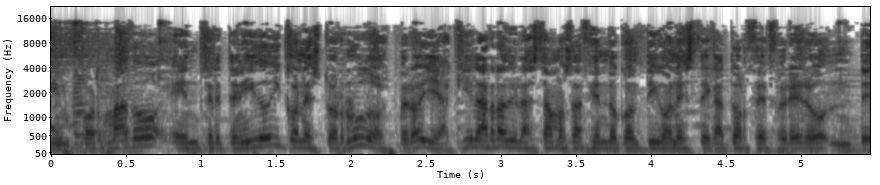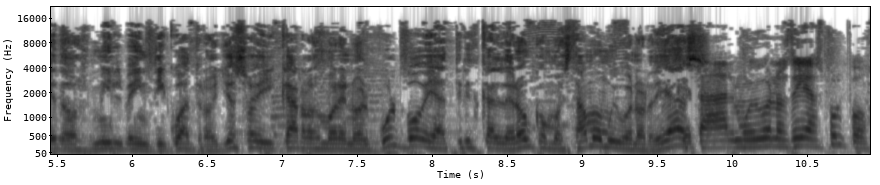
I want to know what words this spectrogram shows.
informado, entretenido y con estornudos. Pero oye, aquí la radio la estamos haciendo contigo en este 14 de febrero de 2024. Yo soy Carlos Moreno el Pulpo, Beatriz Calderón, ¿cómo estamos? Muy buenos días. ¿Qué tal? Muy buenos días, Pulpo.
